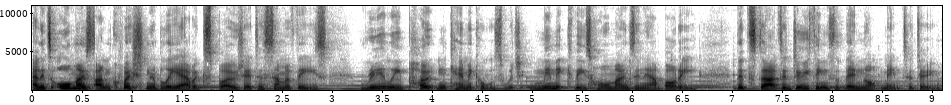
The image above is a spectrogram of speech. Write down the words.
And it's almost unquestionably our exposure to some of these really potent chemicals which mimic these hormones in our body that start to do things that they're not meant to do.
